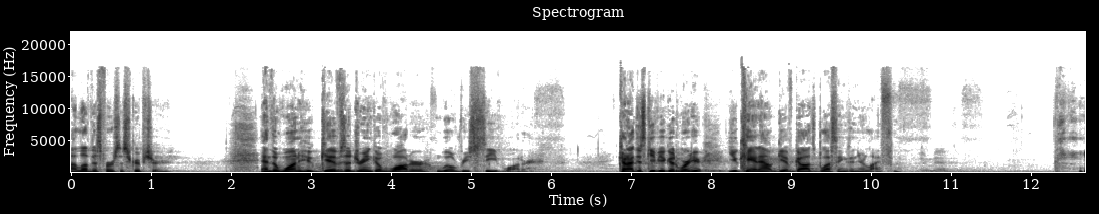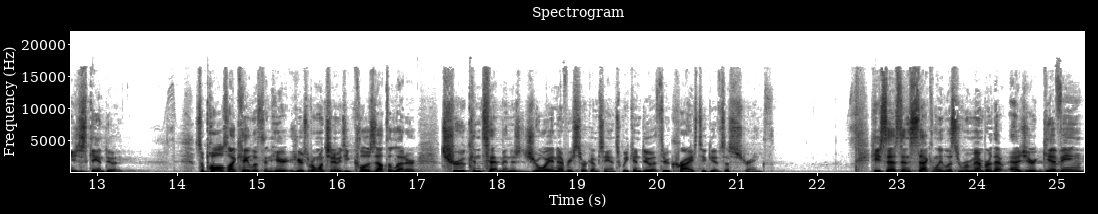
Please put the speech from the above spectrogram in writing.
I love this verse of scripture. And the one who gives a drink of water will receive water. Can I just give you a good word here? You can't outgive God's blessings in your life. You just can't do it. So Paul's like, hey, listen, here, here's what I want you to know. As he closes out the letter, true contentment is joy in every circumstance. We can do it through Christ who gives us strength. He says, then secondly, listen, remember that as you're giving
